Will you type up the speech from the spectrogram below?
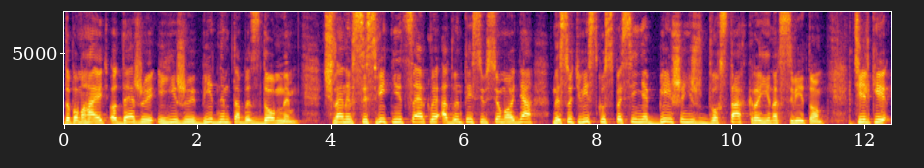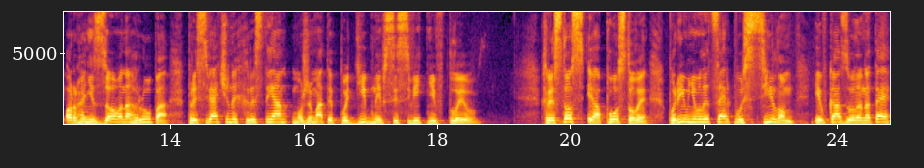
допомагають одежею і їжею бідним та бездомним. Члени Всесвітньої церкви Адвентистів сьомого дня несуть вістку спасіння більше ніж в 200 країнах світу. Тільки організована група присвячених християн може мати подібний всесвітній вплив. Христос і апостоли порівнювали церкву з тілом і вказували на те,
